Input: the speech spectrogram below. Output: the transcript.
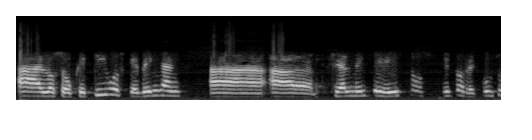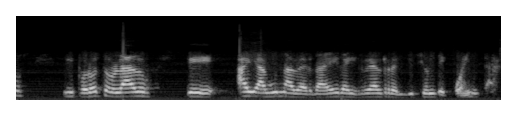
a los objetivos que vengan a, realmente estos, estos recursos y por otro lado que haya una verdadera y real rendición de cuentas.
